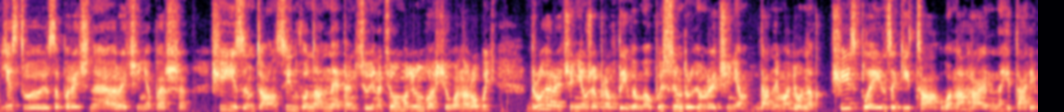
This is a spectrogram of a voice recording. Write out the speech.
є заперечне речення перше. She isn't dancing, вона не танцює на цьому малюнку, а що вона робить? Друге речення вже правдиве. Ми описуємо другим реченням даний малюнок. She is playing the guitar, вона грає на гітарі.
